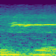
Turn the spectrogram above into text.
es la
